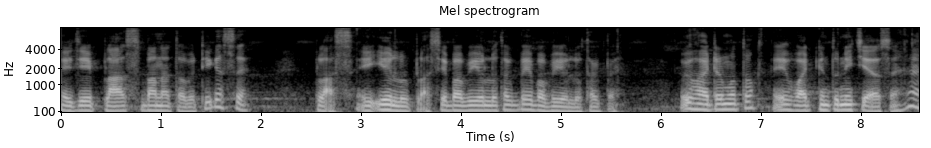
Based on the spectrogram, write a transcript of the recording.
এই যে প্লাস বানাতে হবে, ঠিক আছে? প্লাস এই ইয়েলোর প্লাস এভাবে ইয়েলো থাকবে, এভাবে ইয়েলো থাকবে। ওই হোয়াইটের মতো, এই হোয়াইট কিন্তু নিচে আছে হ্যাঁ?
